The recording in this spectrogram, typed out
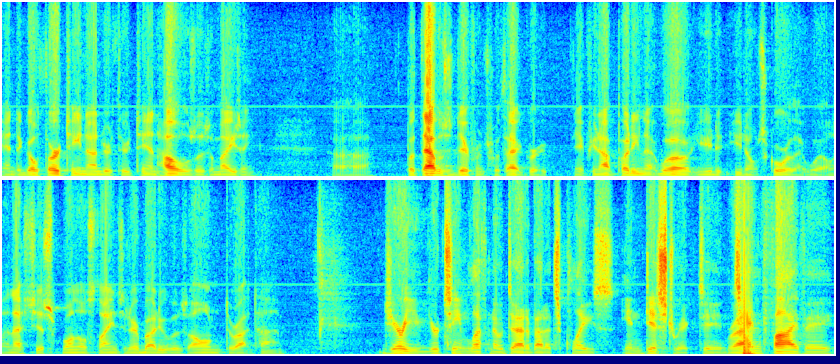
and to go 13 under through 10 holes is amazing. Uh, but that was the difference with that group. If you're not putting that well, you, you don't score that well, and that's just one of those things that everybody was on at the right time. Jerry, your team left no doubt about its place in district in Right. 10-5A.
